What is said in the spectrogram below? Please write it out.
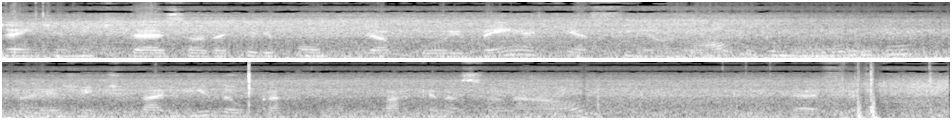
Gente, a gente desce ó, daquele ponto de apoio bem aqui assim, ó, no alto do mundo. Aí a gente valida o cartão do Parque Nacional e desce aqui.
